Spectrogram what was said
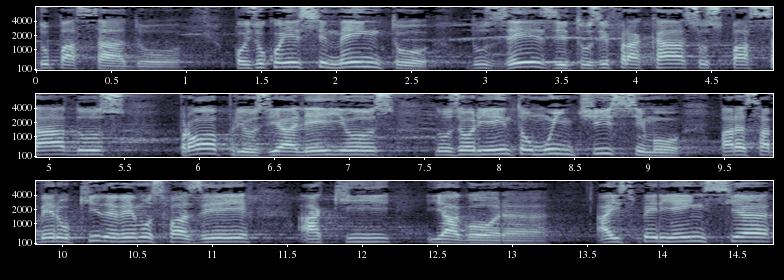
do passado, pois o conhecimento dos êxitos e fracassos passados, próprios e alheios, nos orientam muitíssimo para saber o que devemos fazer aqui e agora. A experiência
